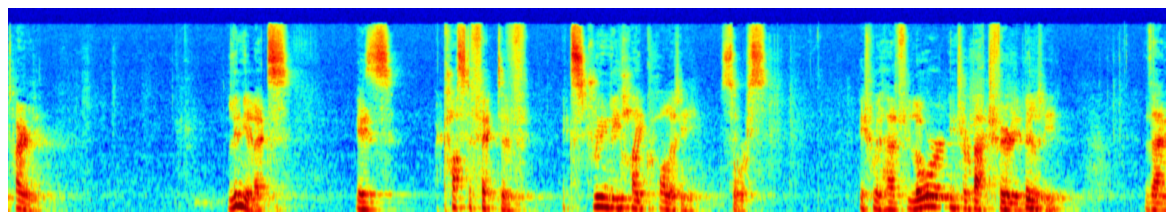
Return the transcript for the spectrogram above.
entirely. Limulex is a cost effective, extremely high quality source. It will have lower interbatch variability than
